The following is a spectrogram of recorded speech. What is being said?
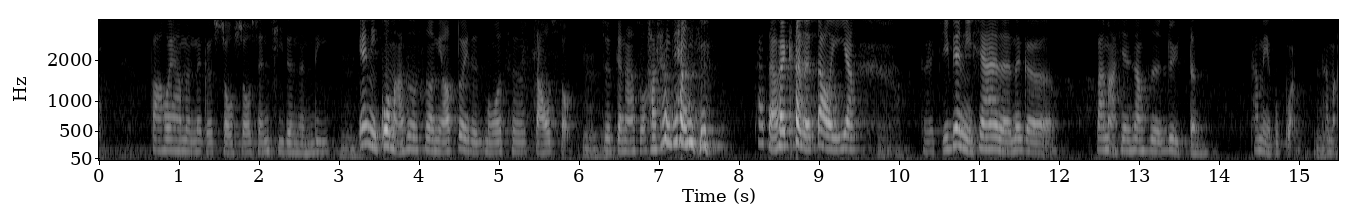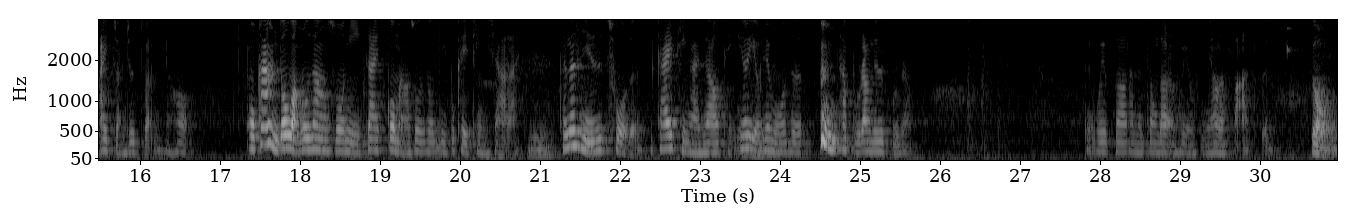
发挥他们那个手手神奇的能力。嗯因为你过马路的时候，你要对着摩托车招手，嗯，就跟他说，好像这样子，他才会看得到一样。对，即便你现在的那个斑马线上是绿灯，他们也不管，他们爱转就转。然后我看很多网络上说，你在过马路的时候，你不可以停下来，嗯，可那其实是错的，你该停还是要停，因为有些摩托车 他不让就是不让。对，我也不知道他们撞到人会有什么样的法则。这种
